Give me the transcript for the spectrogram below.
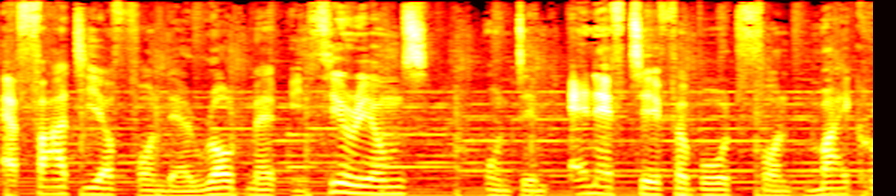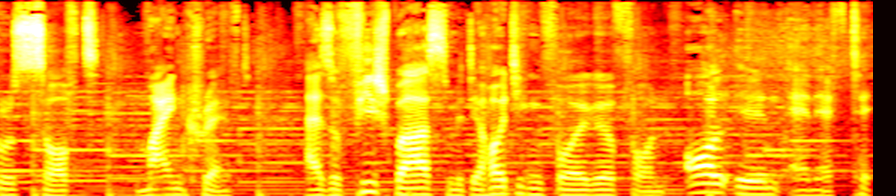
erfahrt ihr von der Roadmap Ethereums und dem NFT-Verbot von Microsofts Minecraft. Also viel Spaß mit der heutigen Folge von All in NFT.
